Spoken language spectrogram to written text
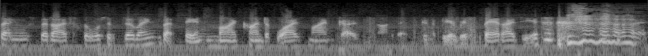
things that I've thought of doing, but then my kind of wise mind goes, "No, that's going to be a really bad idea."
